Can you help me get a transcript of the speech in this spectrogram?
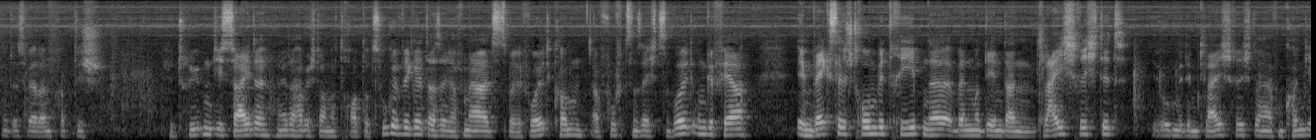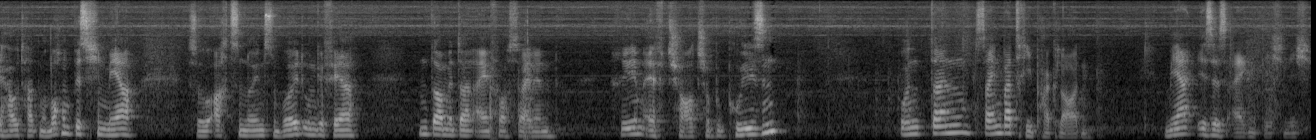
Und das wäre dann praktisch Hier drüben die Seite, ne, da habe ich da noch Draht dazu gewickelt, dass ich auf mehr als 12 Volt komme, auf 15, 16 Volt ungefähr. Im Wechselstrombetrieb, ne, wenn man den dann gleich richtet, hier oben mit dem Gleichrichter auf dem Conti haut, hat man noch ein bisschen mehr, so 18, 19 Volt ungefähr. Und damit dann einfach seinen RMF Charger bepulsen und dann seinen Batteriepack laden. Mehr ist es eigentlich nicht.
